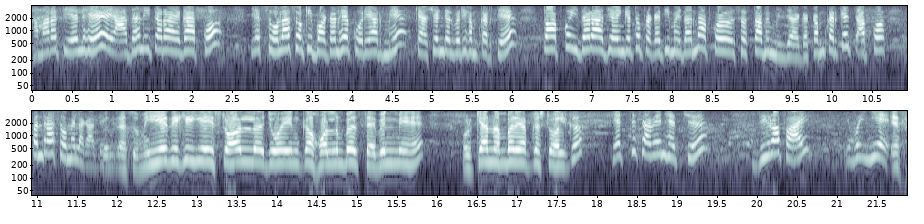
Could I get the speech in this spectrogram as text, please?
हमारा तेल है आधा लीटर आएगा आपको। ये 1600 की बोतल है कोरियर में कैश ऑन डिलीवरी हम करते हैं। तो आपको इधर आ जाएँगे तो प्रगति मैदान में आपको सस्ता में मिल जाएगा। कम करके आपको 1500 में लगा देंगे। पंद्रह सौ में। ये देखिए ये स्टॉल जो है इनका हॉल नंबर सेवन में है। और क्या नंबर है आपका स्टॉल का? H seven H zero five वो ये। एफ़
